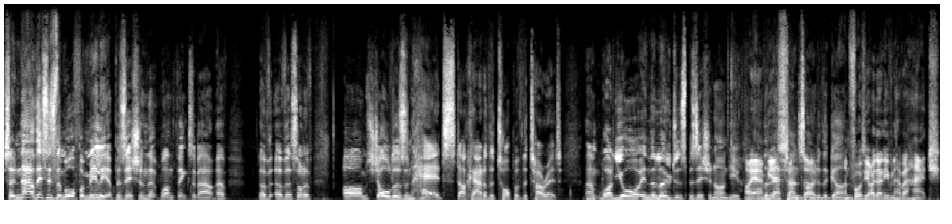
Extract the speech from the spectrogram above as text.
So now this is the more familiar position that one thinks about of, of, of a sort of arms, shoulders, and head stuck out of the top of the turret, um, while you're in the loader's position, aren't you? I am on the yes, left-hand and, side um, of the gun. Unfortunately, I don't even have a hatch,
